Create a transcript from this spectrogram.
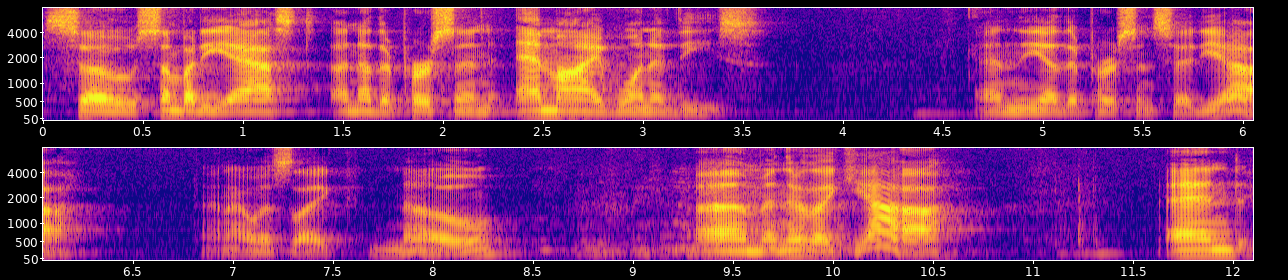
so somebody asked another person, "Am I one of these?" And the other person said, "Yeah," and I was like, "No," um, and they're like, "Yeah." And,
